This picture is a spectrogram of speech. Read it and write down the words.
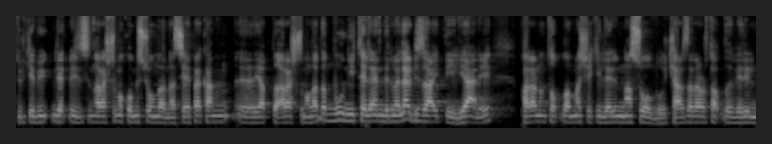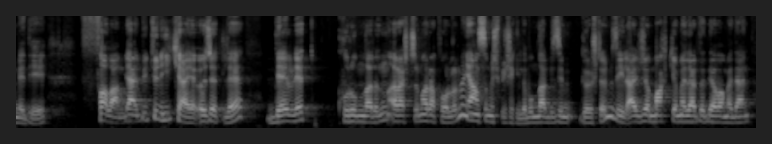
Türkiye Büyük Millet Meclisi'nin araştırma komisyonlarına, SPK'nın e, yaptığı araştırmalarda bu nitelendirmeler bize ait değil. Yani paranın toplanma şekillerinin nasıl olduğu, kar zarar ortaklığı verilmediği falan. Yani bütün hikaye özetle devlet kurumlarının araştırma raporlarına yansımış bir şekilde. Bunlar bizim görüşlerimiz değil. Ayrıca mahkemelerde devam eden,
